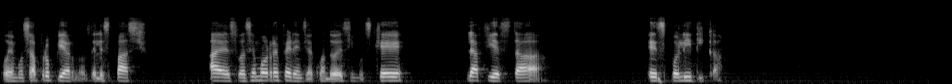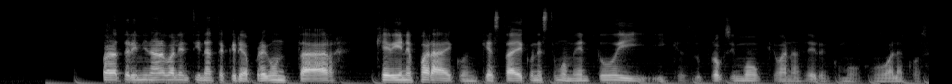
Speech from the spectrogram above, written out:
podemos apropiarnos del espacio. A eso hacemos referencia cuando decimos que la fiesta es política. Para terminar, Valentina, te quería preguntar qué viene para Eco, en qué está Eco en este momento y, qué es lo próximo que van a hacer, cómo, cómo va la cosa.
